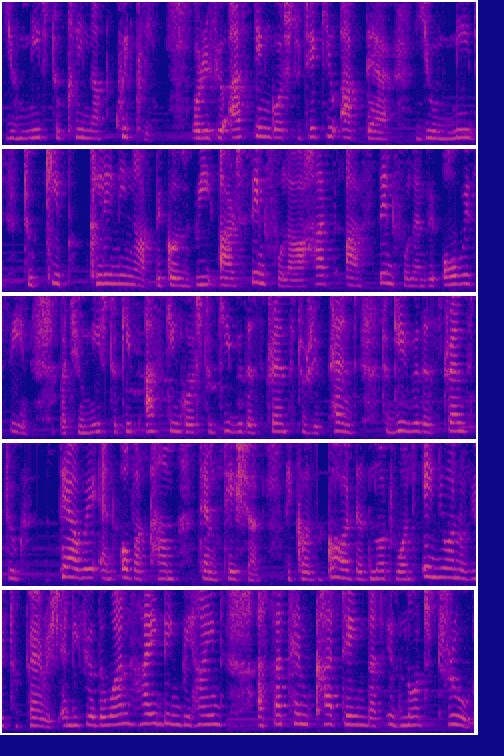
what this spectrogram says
you need to clean up quickly. Or if you're asking God to take you up there, you need to keep cleaning up because we are sinful. Our hearts are sinful and we always sin. But you need to keep asking God to give you the strength to repent, to give you the strength to stay away and overcome temptation because God does not want any one of you to perish. And if you're the one hiding behind a certain curtain that is not true,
